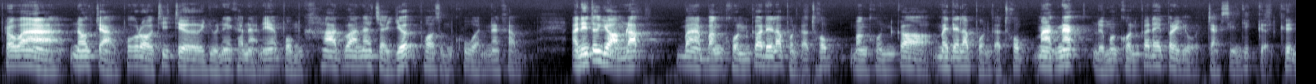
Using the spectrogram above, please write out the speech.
เพราะว่านอกจากพวกเราที่เจออยู่ในขณะนี้ผมคาดว่าน่าจะเยอะพอสมควรนะครับ อันนี้ต้องยอมรับว่าบางคนก็ได้รับผลกระทบ บางคนก็ไม่ได้รับผลกระทบมากนัก หรือบางคนก็ได้ประโยชน์จากสิ่งที่เกิดขึ้น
